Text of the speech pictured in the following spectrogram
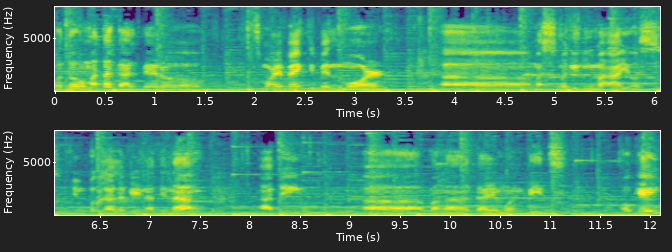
Although matagal pero it's more effective and more uh, mas magiging maayos yung paglalagay natin ng ating uh, mga diamond beads. Okay?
